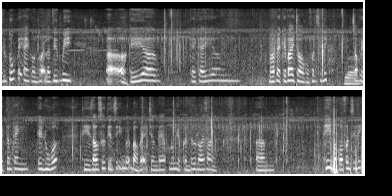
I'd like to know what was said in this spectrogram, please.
youtube ấy, hay còn gọi là youtube ờ, ở cái uh, cái cái um, nói về cái vai trò của phân silic Vâng. trong việc thâm canh cây lúa thì giáo sư tiến sĩ Nguyễn Bảo Vệ trường Đại học Nông nghiệp Cần Thơ nói rằng um, khi mà có phân silic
